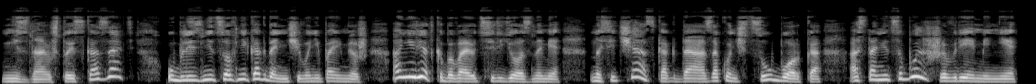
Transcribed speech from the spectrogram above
Не знаю, что и сказать. У близнецов никогда ничего не поймешь. Они редко бывают серьезными. Но сейчас, когда закончится уборка, останется больше времени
